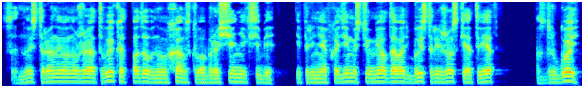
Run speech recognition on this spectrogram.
С одной стороны, он уже отвык от подобного хамского обращения к себе и при необходимости умел давать быстрый и жесткий ответ, а с другой...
